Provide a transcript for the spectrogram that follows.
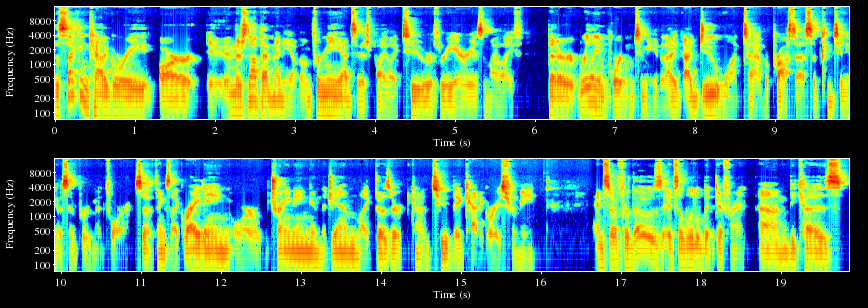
The second category are, and there's not that many of them. For me, I'd say there's probably like two or three areas in my life that are really important to me that I, I do want to have a process of continuous improvement for. So things like writing or training in the gym, like those are kind of two big categories for me. And so for those, it's a little bit different um, because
